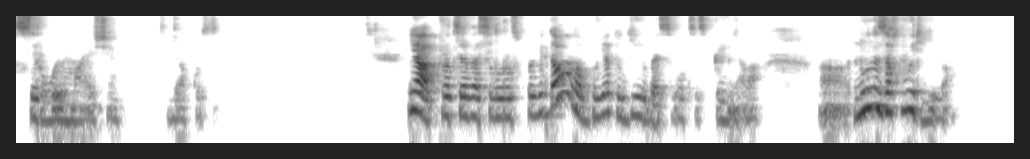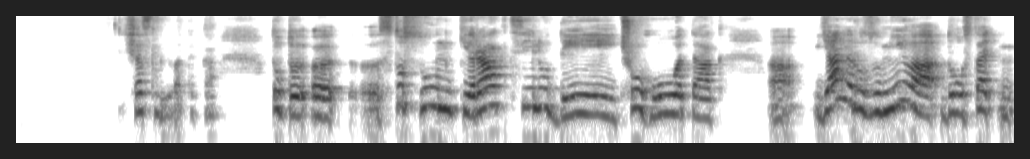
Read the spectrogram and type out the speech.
сирою майже якось. Я про це весело розповідала, бо я тоді весело це сприйняла. Ну, не захворіла. Щаслива така. Тобто е, е, стосунки, реакції людей, чого так. Я не розуміла до останнього.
